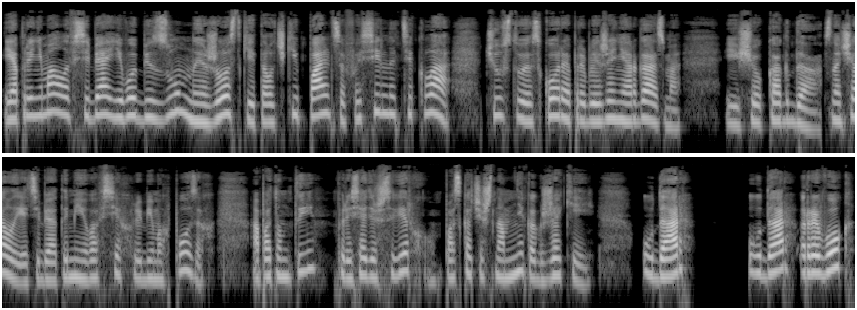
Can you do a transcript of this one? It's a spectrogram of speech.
Я принимала в себя его безумные жесткие толчки пальцев и сильно текла, чувствуя скорое приближение оргазма. И еще когда? Сначала я тебя отымею во всех любимых позах, а потом ты присядешь сверху, поскачешь на мне, как жакей. Удар, удар, рывок.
